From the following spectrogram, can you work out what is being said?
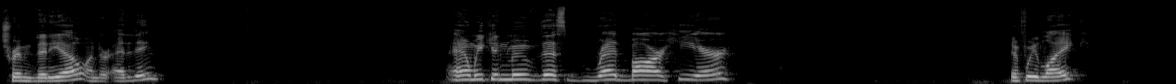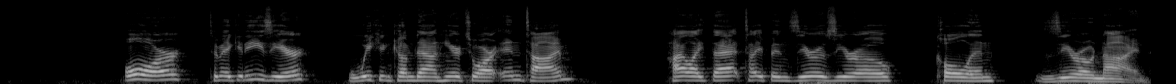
trim video under editing. And we can move this red bar here if we like. Or to make it easier, we can come down here to our end time, highlight that, type in 00 colon 09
